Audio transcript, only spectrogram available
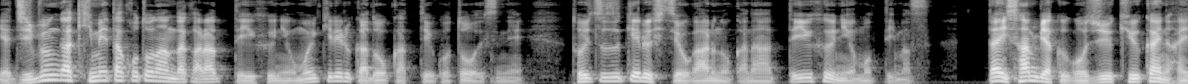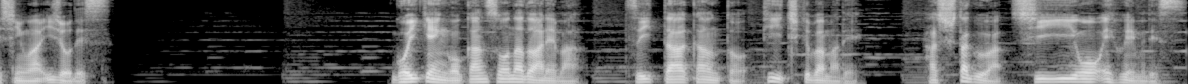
いや、自分が決めたことなんだからっていうふうに思い切れるかどうかっていうことをですね、問い続ける必要があるのかなっていうふうに思っています。第359回の配信は以上です。ご意見ご感想などあれば、ツイッターアカウント t ちくばまで、ハッシュタグは CEOFM です。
